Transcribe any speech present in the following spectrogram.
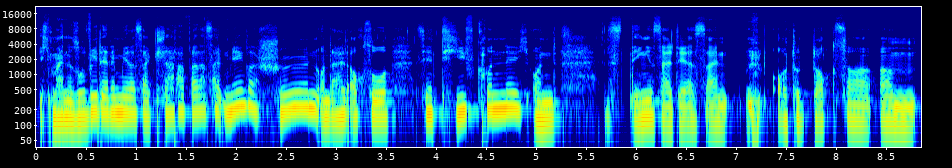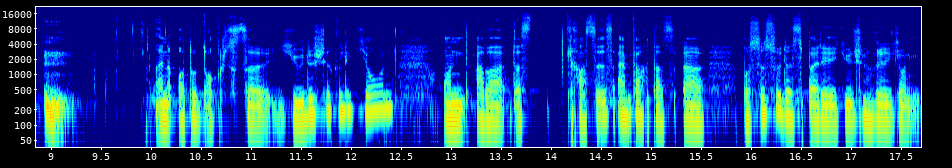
Ich meine, so wie der mir das erklärt hat, war das halt mega schön und halt auch so sehr tiefgründig. Und das Ding ist halt, der ist ein orthodoxer, ähm, eine orthodoxe jüdische Religion. Und aber das Krasse ist einfach, dass, äh, wusstest du, dass es bei der jüdischen Religion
